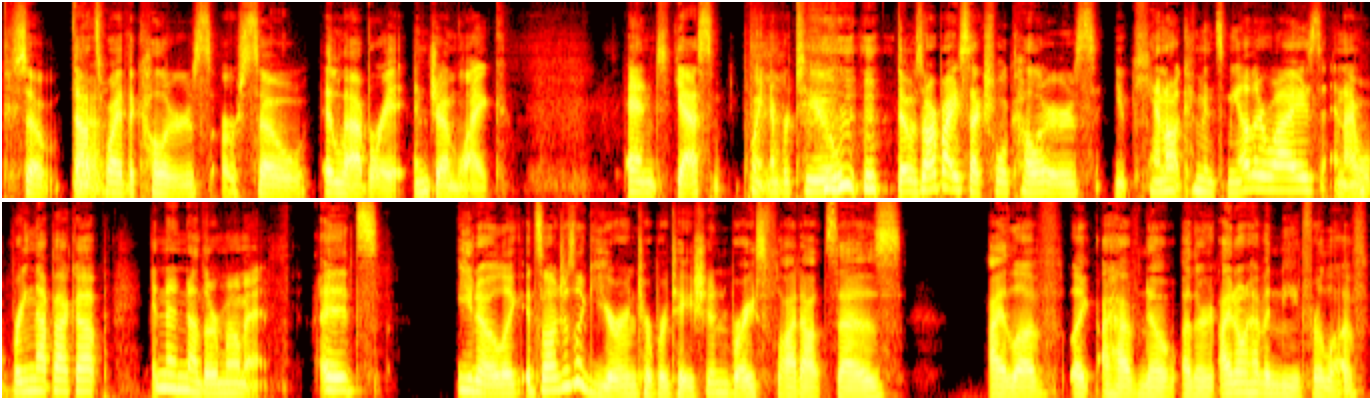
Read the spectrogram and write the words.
So that's Yeah. why the colors are so elaborate and gem like. And yes, point number two, those are bisexual colors. You cannot convince me otherwise, and I will bring that back up in another moment. It's you know like it's not just like your interpretation bryce flat out says i love like i have no other i don't have a need for love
